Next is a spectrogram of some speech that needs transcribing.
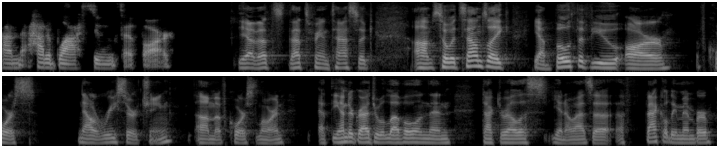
um, had a blast doing so far. Yeah, that's that's fantastic. Um, so it sounds like yeah, both of you are, of course, now researching. Um, of course, Lauren at the undergraduate level, and then Dr. Ellis, you know, as a, a faculty member.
